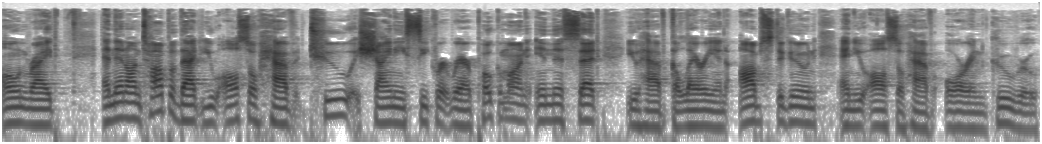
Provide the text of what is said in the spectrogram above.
own right. And then on top of that, you also have two shiny secret rare Pokemon in this set. You have Galarian Obstagoon, and you also have Oranguru.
